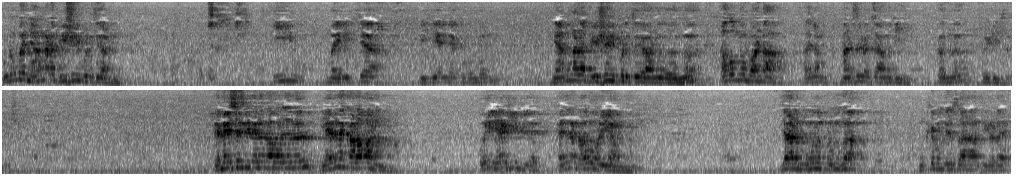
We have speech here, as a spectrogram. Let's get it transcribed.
കുടുംബം ഞങ്ങളെ ഭീഷണിപ്പെടുത്തുകയാണ്. ഈ മരിച്ച വിജയന്റെ കുടുംബം ഞങ്ങളെ ഭീഷണിപ്പെടുത്തുകയാണ് എന്ന് അതൊന്നും വേണ്ട. അതെല്ലാം മനസ്സിൽ വെച്ചാൽ മതി എന്ന് വി ഡി സതീശൻ. രമേശ് ചെന്നിത്തല എന്താ പറഞ്ഞത്? എല്ലാം കളവാണെന്ന്. ഒരു രേഖയുമില്ല. എല്ലാം കളവ് പറയുകയാണെന്ന് ഇതാണ് മൂന്ന് പ്രമുഖ മുഖ്യമന്ത്രി സ്ഥാനാർത്ഥികളുടെ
